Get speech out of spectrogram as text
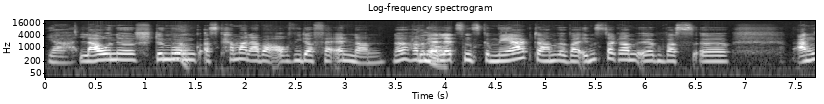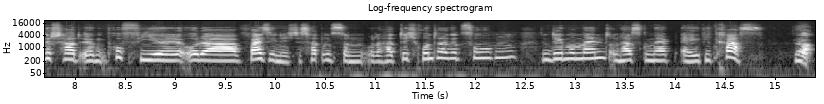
ja, Laune, Stimmung. Das kann man aber auch wieder verändern. Ne? Haben wir Genau. letztens gemerkt, da haben wir bei Instagram irgendwas äh, angeschaut, irgendein Profil oder weiß ich nicht, das hat uns dann oder hat dich runtergezogen in dem Moment und hast gemerkt, ey, wie krass. Ja,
